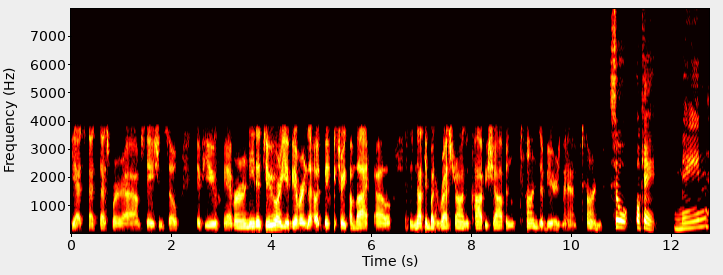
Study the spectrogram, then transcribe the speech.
Yes, that that's where uh, I'm stationed. So, if you ever needed to, or if you're ever in the hood, make sure you come by. Uh, there's nothing but restaurants and coffee shop and tons of beers, man. Tons. so okay main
